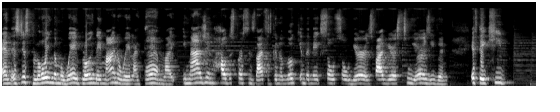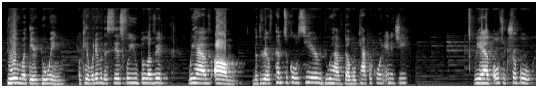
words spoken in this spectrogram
and it's just blowing them away, blowing their mind away. Like, damn, like imagine how this person's life is gonna look in the next so so years, five years, two years, even if they keep doing what they're doing okay whatever this is for you beloved we have um the three of pentacles here we do have double capricorn energy we have also triple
